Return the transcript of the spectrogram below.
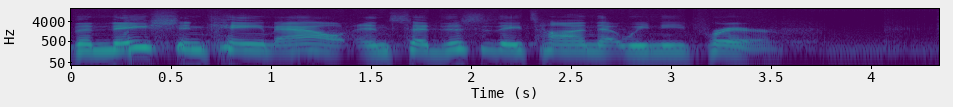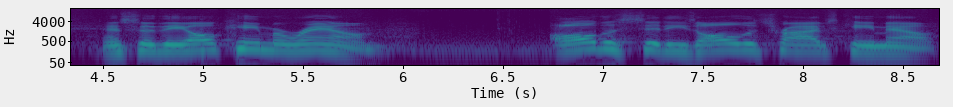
the nation came out and said, This is a time that we need prayer. And so they all came around. All the cities, all the tribes came out.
